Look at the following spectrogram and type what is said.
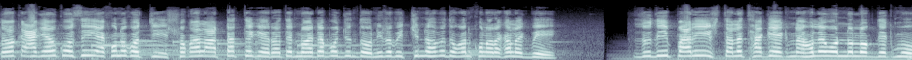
তোকে আগেও করছি এখনও করছি। সকাল আটটার থেকে রাতের নয়টা পর্যন্ত নিরবিচ্ছিন্নভাবে দোকান খোলা রাখা লাগবে। যদি পারিস তাহলে থাকে না হলে অন্য লোক দেখমু।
